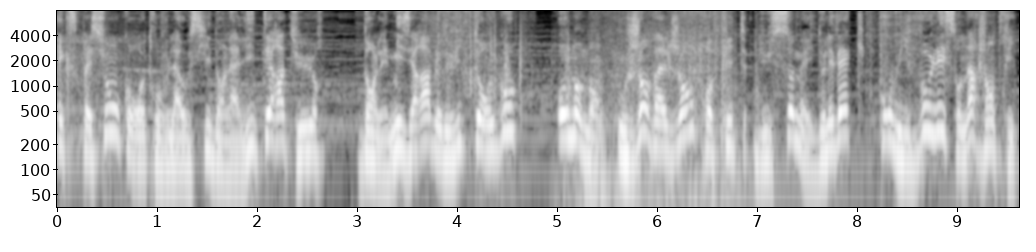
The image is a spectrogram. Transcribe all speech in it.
expression qu'on retrouve là aussi dans la littérature, dans Les Misérables de Victor Hugo, au moment où Jean Valjean profite du sommeil de l'évêque pour lui voler son argenterie.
